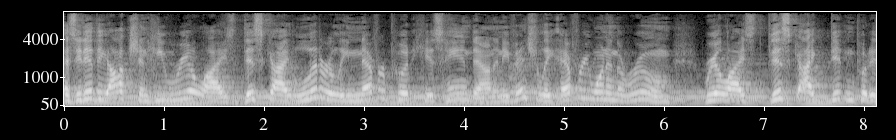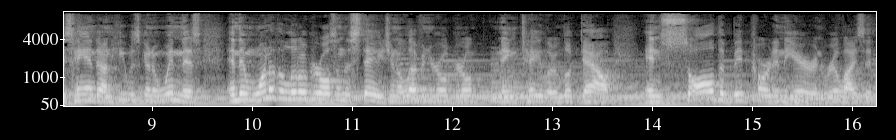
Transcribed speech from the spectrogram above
As he did the auction, he realized this guy literally never put his hand down. And eventually, everyone in the room realized this guy didn't put his hand down. He was going to win this. And then one of the little girls on the stage, an 11 year old girl named Taylor, looked out and saw the bid card in the air and realized that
